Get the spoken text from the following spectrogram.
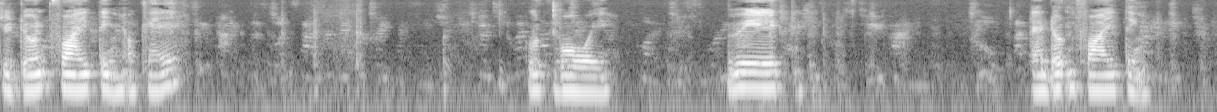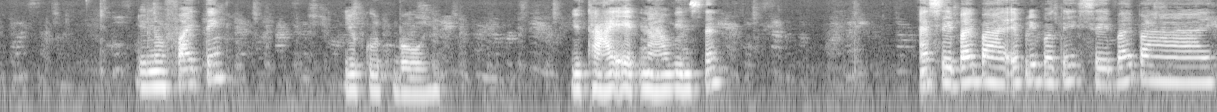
You don't fighting, okay? Good boy. Wait. And don't fighting. You know fighting? You good boy. You tired now, Winston? I say bye bye, everybody. Say bye bye,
